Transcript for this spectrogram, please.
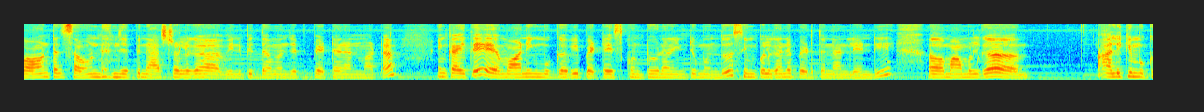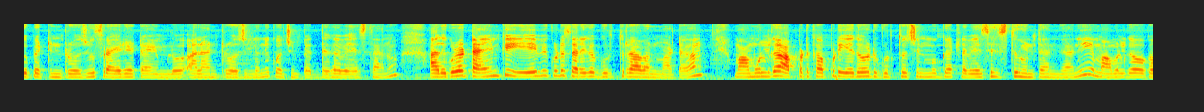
బాగుంటుంది సౌండ్ అని చెప్పి న్యాచురల్గా వినిపిద్దామని చెప్పి పెట్టాను అనమాట అయితే మార్నింగ్ ముగ్గు అవి పెట్టేసుకుంటూ నా ఇంటి ముందు సింపుల్గానే పెడుతున్నానులేండి. లేండి మామూలుగా అలికి ముగ్గు పెట్టిన రోజు ఫ్రైడే టైంలో అలాంటి రోజుల్లోనే కొంచెం పెద్దగా వేస్తాను. అది కూడా టైంకి ఏవి కూడా సరిగా గుర్తు రావన్నమాట. మామూలుగా అప్పటికప్పుడు ఏదో ఒకటి గుర్తొచ్చిన ముగ్గు అట్లా వేసేస్తూ ఉంటాను కానీ మామూలుగా ఒక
